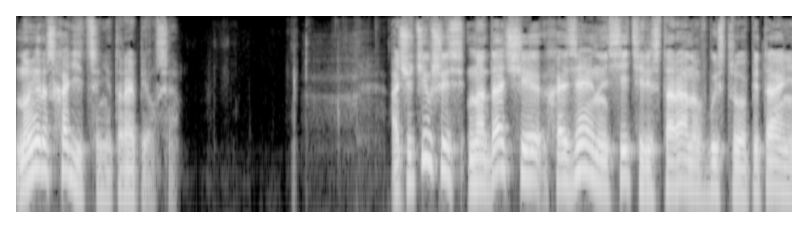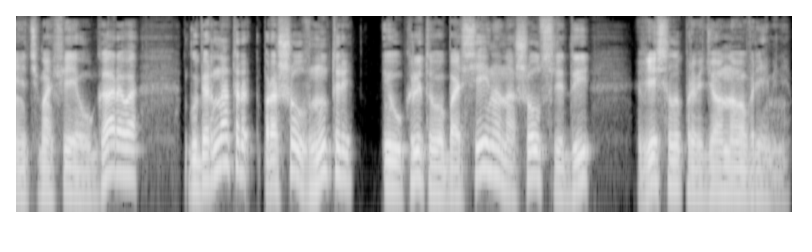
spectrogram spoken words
но и расходиться не торопился. Очутившись на даче хозяина сети ресторанов быстрого питания Тимофея Угарова, губернатор прошел внутрь и укрытого бассейна нашел следы весело проведенного времени.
